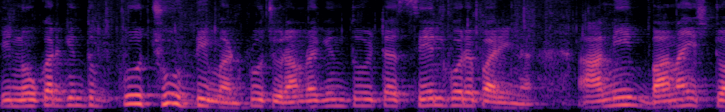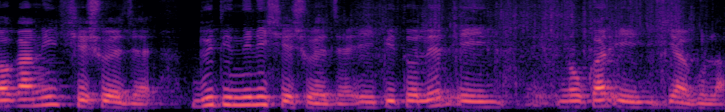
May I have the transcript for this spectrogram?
এই নৌকার কিন্তু প্রচুর ডিমান্ড প্রচুর। আমরা কিন্তু এটা সেল করে পারি না। আনি, বানাই স্টক আনি, শেষ হয়ে যায়। দুই, তিন দিনই শেষ হয়ে যায় এই পিতলের, এই নৌকার এই ইয়াগুলা।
